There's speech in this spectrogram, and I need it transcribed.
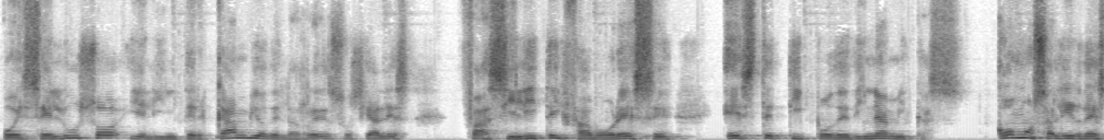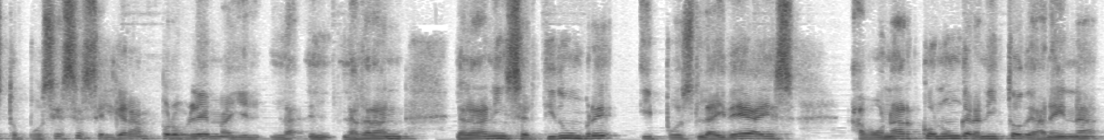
pues el uso y el intercambio de las redes sociales facilita y favorece este tipo de dinámicas. ¿Cómo salir de esto? Pues ese es el gran problema y la, gran, incertidumbre y pues la idea es abonar con un granito de arena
